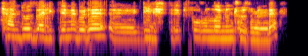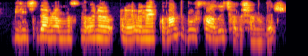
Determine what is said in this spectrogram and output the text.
kendi özelliklerine göre e, geliştirip sorunlarının çözümünde bilinçli davranmasını öne, e, öne olan ruh sağlığı çalışanıdır.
